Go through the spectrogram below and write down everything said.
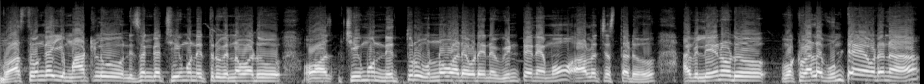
వాస్తవంగా ఈ మాటలు నిజంగా చీము నెత్తురు విన్నవాడు చీము నెత్తురు ఉన్నవాడు ఎవడైనా వింటేనేమో ఆలోచిస్తాడు. అవి లేనోడు ఒకవేళ ఉంటే ఎవడైనా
